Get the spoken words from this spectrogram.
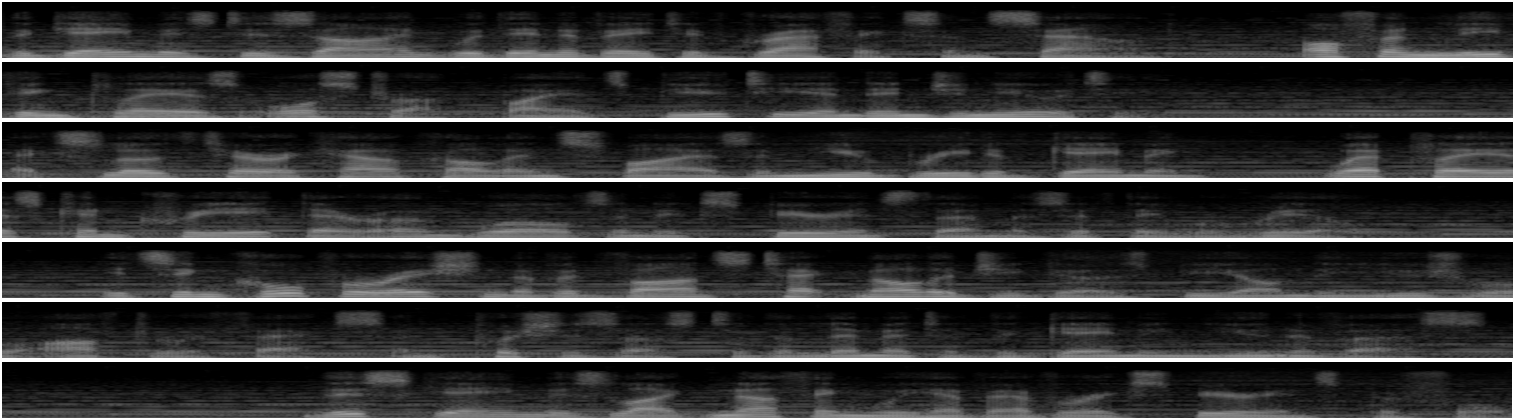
The game is designed with innovative graphics and sound, often leaving players awestruck by its beauty and ingenuity. Exloth Terracalcal inspires a new breed of gaming, where players can create their own worlds and experience them as if they were real. Its incorporation of advanced technology goes beyond the usual After Effects and pushes us to the limit of the gaming universe. This game is like nothing we have ever experienced before.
